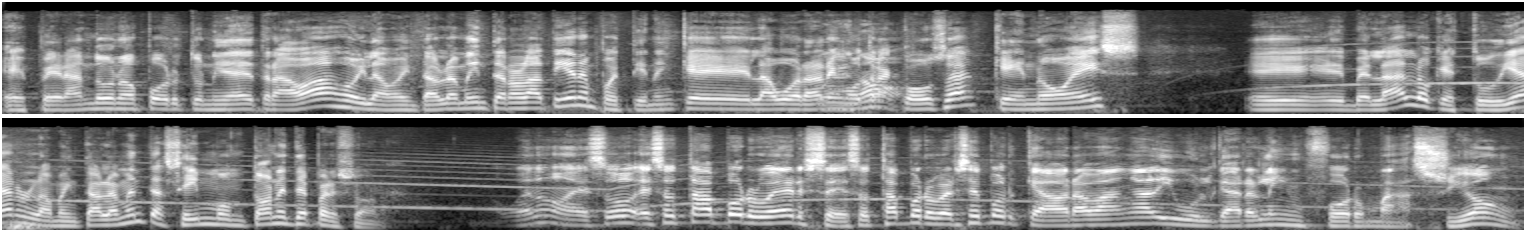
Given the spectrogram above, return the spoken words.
esperando una oportunidad de trabajo y lamentablemente no la tienen, pues tienen que elaborar en Bueno. otra cosa que no es, eh, ¿verdad? Lo que estudiaron, lamentablemente, así montones de personas. Bueno, eso, eso está por verse, eso está por verse porque ahora van a divulgar la información.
